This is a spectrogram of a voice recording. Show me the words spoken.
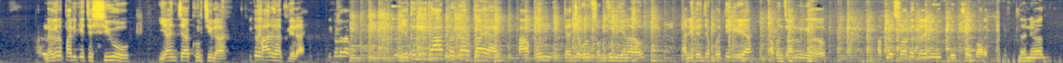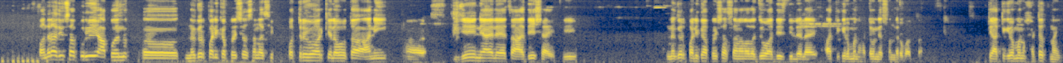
नगरपालिकेचे सीओ यांच्या खुर्चीला हार घातलेला आहे. एकंदरीत हा प्रकार काय आहे हा आपण त्यांच्याकडून समजून घेणार आहोत आणि त्यांच्या प्रतिक्रिया आपण जाणून घेणार आहोत. आपलं स्वागत आहे न्यूज लोकशाही भारत. धन्यवाद. पंधरा दिवसापूर्वी आपण नगरपालिका प्रशासनाशी पत्रव्यवहार केला होता आणि जे न्यायालयाचा आदेश आहे की नगरपालिका प्रशासनाला जो आदेश दिलेला आहे अतिक्रमण हटवण्यासंदर्भातला ते अतिक्रमण हटत नाही.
